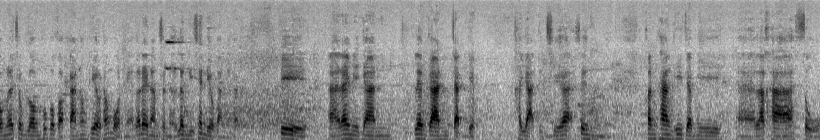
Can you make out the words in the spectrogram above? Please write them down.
มและชมรมผู้ประกอบการท่องเที่ยวทั้งหมดเนี่ยก็ได้นำเสนอเรื่องนี้เช่นเดียวกันนะครับ ที่อ่าได้มีการเรื่องการจัดเก็บขยะติดเชื้อ ซึ่ง ค่อนข้างที่จะมีราคาสูง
